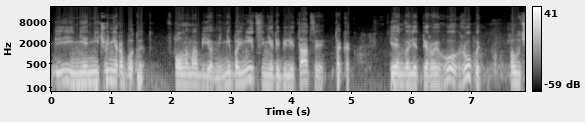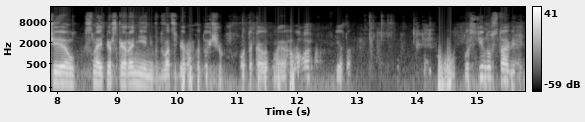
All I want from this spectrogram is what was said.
и не, ничего не работает в полном объеме. Ни больницы, ни реабилитации, так как я инвалид первой группы, получил снайперское ранение в 21 году еще. Вот такая вот моя голова где-то. Пластину ставили.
